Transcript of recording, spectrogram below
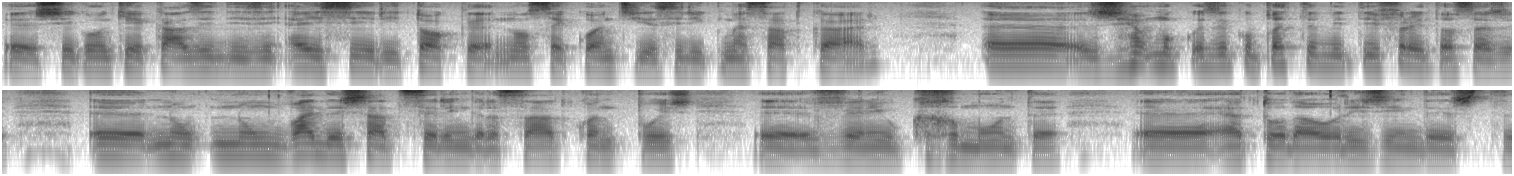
uh, chegam aqui a casa e dizem Ei Siri, toca não sei quantos e a Siri começa a tocar, uh, já é uma coisa completamente diferente. Ou seja, uh, não, não vai deixar de ser engraçado quando depois verem o que remonta a toda a origem deste,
